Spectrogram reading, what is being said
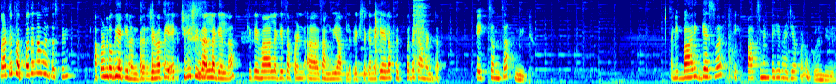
मला वाटते फतफत का म्हणत असतील आपण बघूया की नंतर. जेव्हा ती ऍक्च्युली शिजायला लागेल ना की तेव्हा लगेच आपण सांगूया आपल्या प्रेक्षकांना की ह्याला फतफद का म्हणतात. एक चमचा मीठ. आणि बारीक गॅसवर एक पाच मिनिटं ही भाजी आपण उकळून देऊया.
